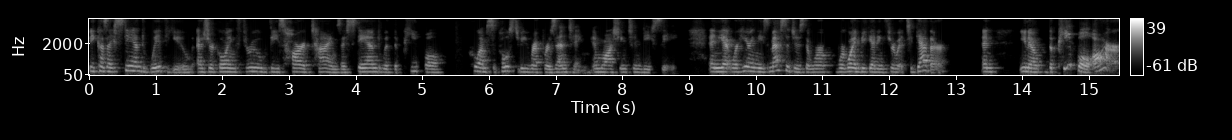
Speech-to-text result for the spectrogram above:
because I stand with you as you're going through these hard times. I stand with the people who I'm supposed to be representing in Washington, D.C. And yet we're hearing these messages that we're, we're going to be getting through it together. And, you know, the people are.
